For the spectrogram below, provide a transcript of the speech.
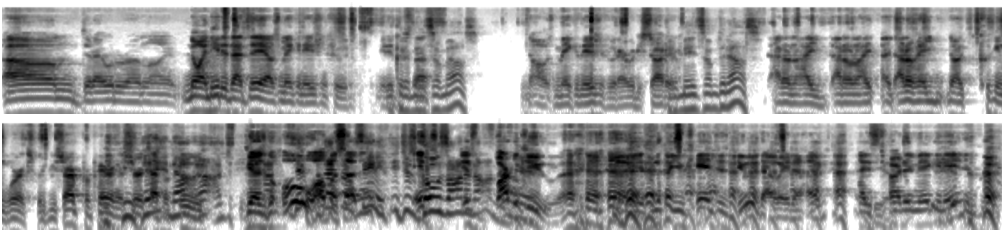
um, did I order online? No, I needed that day. I was making Asian food. You could have made something else. No, I was making the Asian food. I already Could started. have made something else. I don't know how. You, I don't know. How, I, I don't know how you know cooking works. But if you start preparing a certain Yeah, type of no, food, no, just- you guys go, that- all of a that's what I'm sudden, It, it just goes on and on. barbecue. no, you can't just do it that way. I started making Asian food.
